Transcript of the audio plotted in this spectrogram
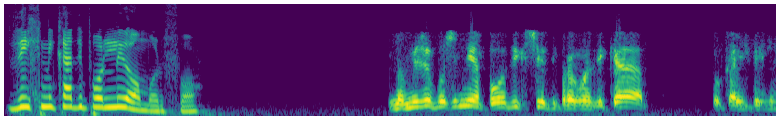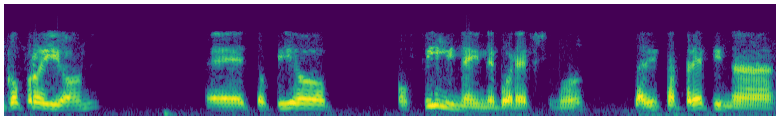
δείχνει κάτι πολύ όμορφο. Νομίζω πως είναι μια απόδειξη ότι πραγματικά το καλλιτεχνικό προϊόν, ε, το οποίο οφείλει να είναι εμπορεύσιμο, δηλαδή θα πρέπει να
